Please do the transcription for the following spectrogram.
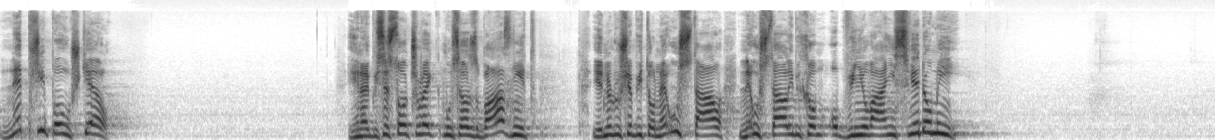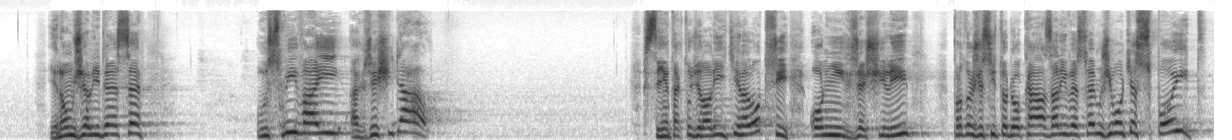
nepřipouštěl. Jinak by se z toho člověk musel zbláznit. Jednoduše by to neustál, neustáli bychom obvinování svědomí. Jenomže lidé se usmívají a hřeší dál. Stejně tak to dělali i tihle lotři. Oni hřešili, protože si to dokázali ve svém životě spojit.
